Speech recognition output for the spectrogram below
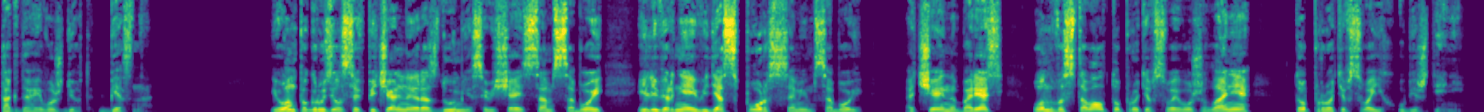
тогда его ждет бездна. И он погрузился в печальное раздумье, совещаясь сам с собой, или, вернее, ведя спор с самим собой. Отчаянно борясь, он восставал то против своего желания, то против своих убеждений.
